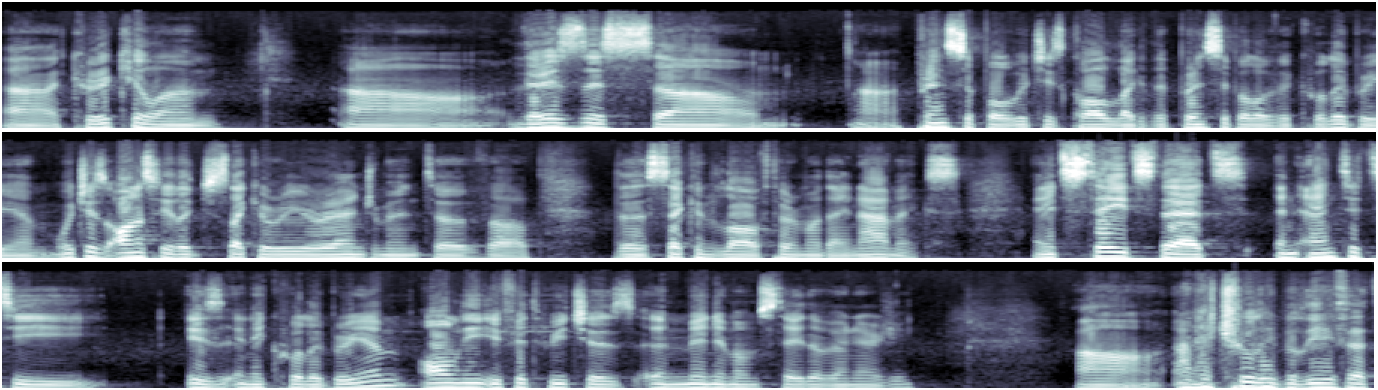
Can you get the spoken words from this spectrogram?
uh, curriculum, there is this um, uh, principle which is called like the principle of equilibrium, which is honestly like just like a rearrangement of uh, the second law of thermodynamics, and it states that an entity is in equilibrium only if it reaches a minimum state of energy. Uh, and I truly believe that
